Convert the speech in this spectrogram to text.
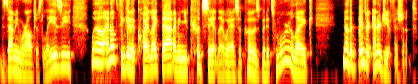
does that mean we're all just lazy?" Well, I don't think of it quite like that. I mean, you could say it that way, I suppose, but it's more like, no, the brains are energy efficient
